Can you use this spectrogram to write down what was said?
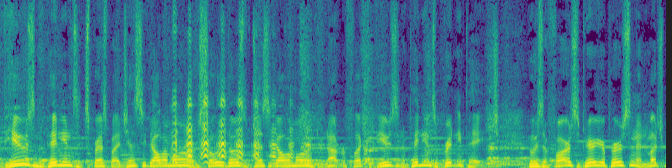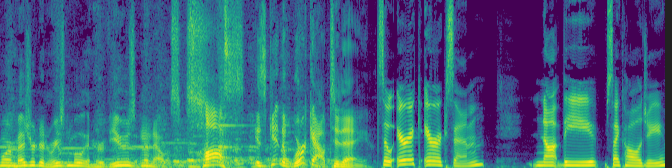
The views and opinions expressed by Jesse Dollemore are solely those of Jesse Dollemore and do not reflect the views and opinions of Brittany Page, who is a far superior person and much more measured and reasonable in her views and analysis. Haas is getting a workout today. So, Erick Erickson, not the psychology,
